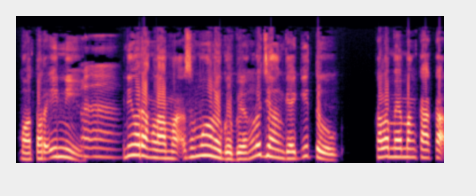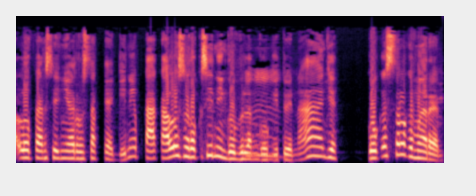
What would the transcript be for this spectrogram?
motor ini. Heeh. ini orang lama semua lo gue bilang lo jangan kayak gitu kalau memang kakak lo versinya rusak kayak gini kakak lo suruh ke sini gue bilang gue Hmm. gituin aja gue kesel kemarin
